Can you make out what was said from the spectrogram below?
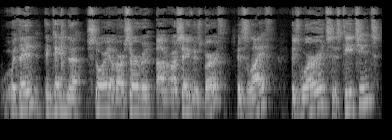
Within contain the story of our servant, our Savior's birth, His life, His words, His teachings,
